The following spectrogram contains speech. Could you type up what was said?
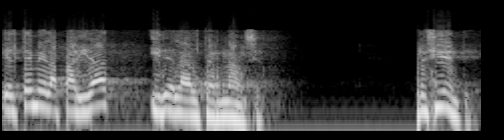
el tema de la paridad y de la alternancia. Presidente,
